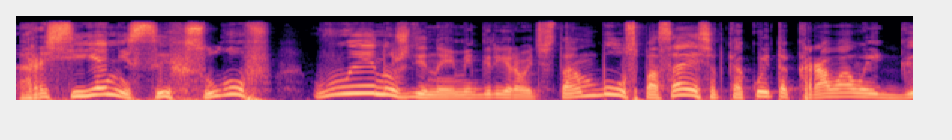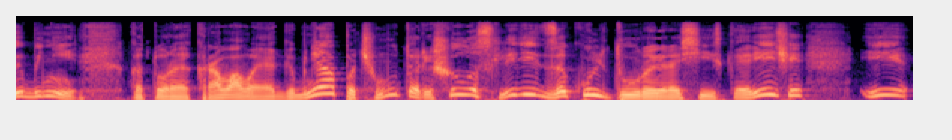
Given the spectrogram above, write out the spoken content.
Россияне с их слов вынуждены эмигрировать в Стамбул, спасаясь от какой-то кровавой гыбни, которая кровавая гыбня почему-то решила следить за культурой российской речи и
